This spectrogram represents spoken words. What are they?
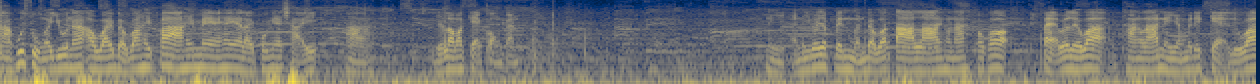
อาผู้สูงอายุนะ เอาไว้แบบว่าให้ป้าให้แม่ให้อะไรพวกเนี้ยใช้อ่า ดี๋ยวเรามาแกะกล่องกัน นี่ อันนี้ก็จะเป็นเหมือนแบบว่าตาร้านเขานะเขาก็แปะไว้เลยว่าทางร้านเนี่ยยังไม่ได้แกะหรือว่า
